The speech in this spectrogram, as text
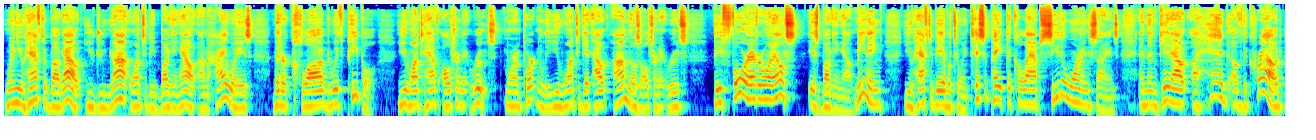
when you have to bug out, you do not want to be bugging out on highways that are clogged with people. You want to have alternate routes. More importantly, you want to get out on those alternate routes before everyone else is bugging out, meaning you have to be able to anticipate the collapse, see the warning signs, and then get out ahead of the crowd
